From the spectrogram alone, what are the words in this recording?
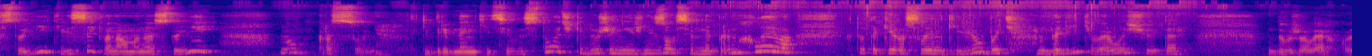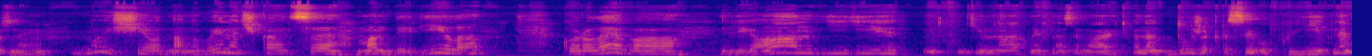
стоїть, вісить, вона у мене стоїть. Ну, красуня. Такі дрібненькі ці листочки, дуже ніжні, зовсім не примхлива. Хто такі рослинки любить, беріть, вирощуйте. Дуже легко з нею. Ну і ще одна новиночка це мандевіла, королева ліан її кімнатних називають. Вона дуже красиво квітне.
